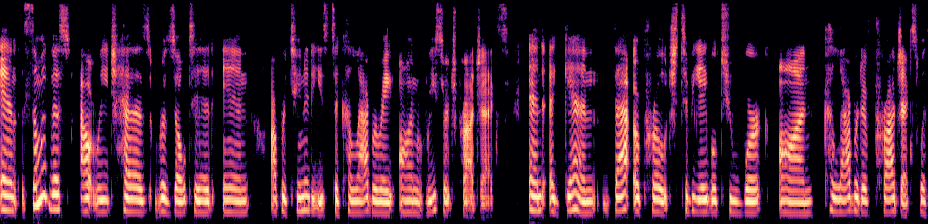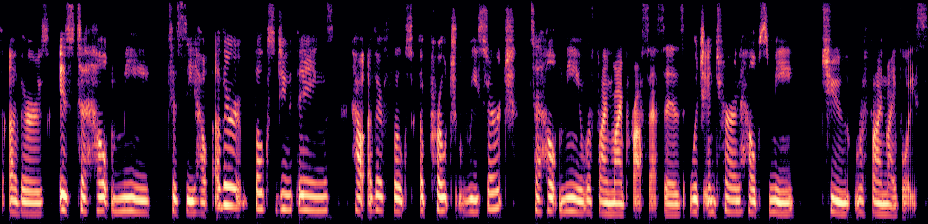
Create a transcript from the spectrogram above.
And some of this outreach has resulted in opportunities to collaborate on research projects. And again, that approach to be able to work on collaborative projects with others is to help me to see how other folks do things, how other folks approach research to help me refine my processes, which in turn helps me to refine my voice.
